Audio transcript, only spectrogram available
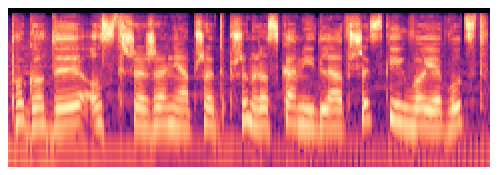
pogody, ostrzeżenia przed przymrozkami dla wszystkich województw.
